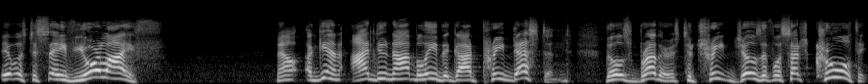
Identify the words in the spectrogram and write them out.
It was to save your life. Now, again, I do not believe that God predestined those brothers to treat Joseph with such cruelty.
